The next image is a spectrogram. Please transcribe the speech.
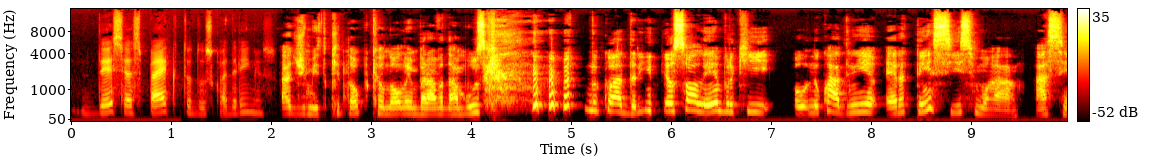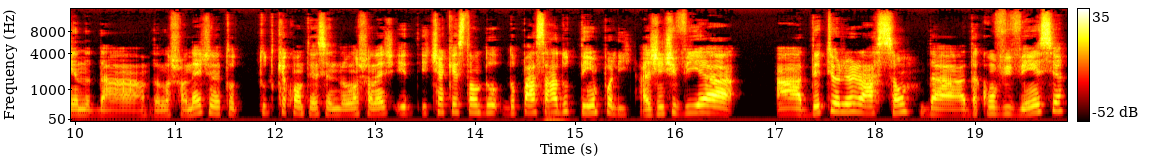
desse aspecto dos quadrinhos? Admito que não, porque eu não lembrava da música no quadrinho. Eu só lembro que no quadrinho era tensíssimo a, a cena da, da lanchonete, né? Tudo que acontece na lanchonete. E, e tinha a questão do, do passar do tempo ali. A gente via a deterioração da, da convivência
